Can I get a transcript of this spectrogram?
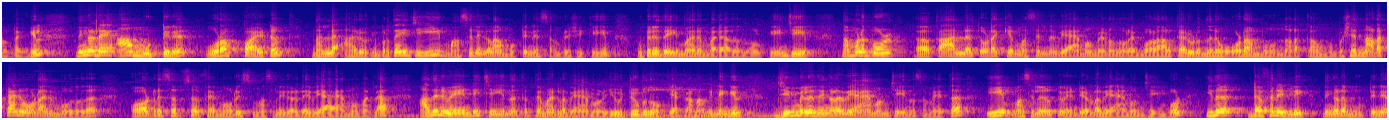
ചെയ്യുന്നവരാണെന്നുണ്ടെങ്കിൽ നിങ്ങളുടെ ആ മുട്ടിന് ഉറപ്പായിട്ടും നല്ല ആരോഗ്യം. പ്രത്യേകിച്ച് ഈ മസിലുകൾ ആ മുട്ടിനെ സംരക്ഷിക്കുകയും മുട്ടിന് തേയ്മാനം വരാതെ നോക്കുകയും ചെയ്യും. നമ്മളിപ്പോൾ കാലിൽ തുടയ്ക്ക് മസിലിന് വ്യായാമം വേണമെന്ന് പറയുമ്പോൾ ആൾക്കാരോട് തന്നെ ഓടാൻ പോകും നടക്കാൻ പോകും. പക്ഷേ നടക്കാനും ഓടാനും പോകുന്നത് കോഡ്രിസെപ്സ് ഫെമോറിസ് മസിലുകളുടെ വ്യായാമമല്ല. അതിനുവേണ്ടി ചെയ്യുന്ന കൃത്യമായിട്ടുള്ള വ്യായാമങ്ങൾ യൂട്യൂബ് നോക്കിയാൽ കാണാം. ഇല്ലെങ്കിൽ ജിമ്മിൽ നിങ്ങൾ വ്യായാമം ചെയ്യുന്ന സമയത്ത് ഈ മസിലുകൾക്ക് വേണ്ടിയുള്ള വ്യായാമം ചെയ്യുമ്പോൾ ഇത് ഡെഫിനറ്റ്ലി നിങ്ങളുടെ മുട്ടിന്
